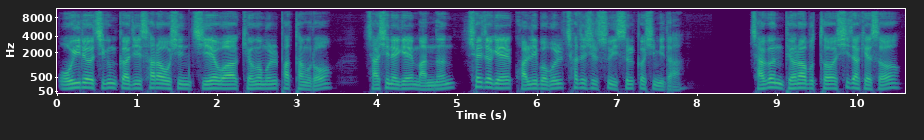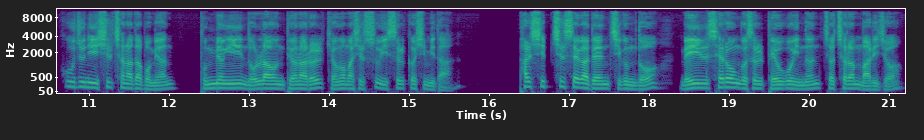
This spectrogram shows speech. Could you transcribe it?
오히려 지금까지 살아오신 지혜와 경험을 바탕으로 자신에게 맞는 최적의 관리법을 찾으실 수 있을 것입니다. 작은 변화부터 시작해서 꾸준히 실천하다 보면 분명히 놀라운 변화를 경험하실 수 있을 것입니다. 87세가 된 지금도 매일 새로운 것을 배우고 있는 저처럼 말이죠.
